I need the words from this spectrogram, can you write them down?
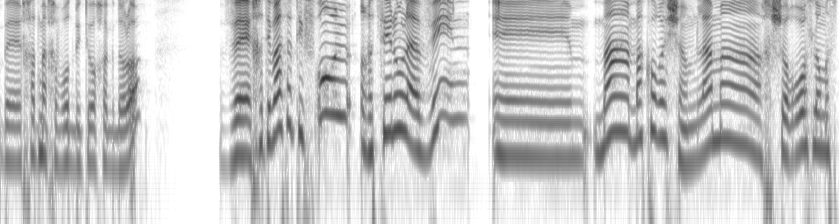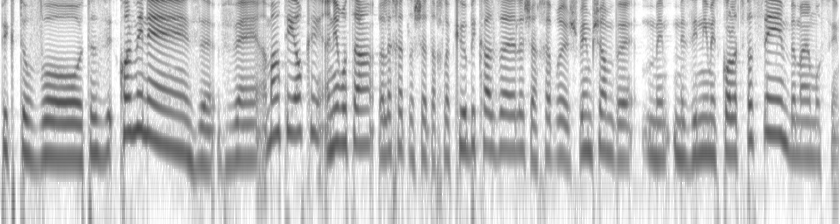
באחת מהחברות ביטוח הגדולות, וחטיבת התפעול, רצינו להבין מה, מה קורה שם, למה הכשרות לא מספיק טובות, אז כל מיני זה. ואמרתי, אוקיי, אני רוצה ללכת לשטח, לקיוביקלס האלה, שהחבר'ה יושבים שם ומזינים את כל הטפסים ומה הם עושים.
